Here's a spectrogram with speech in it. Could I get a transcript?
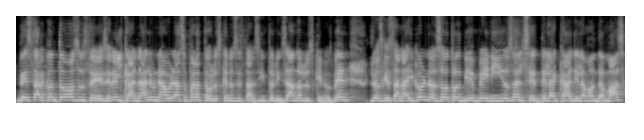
de estar con todos ustedes en el canal. Un abrazo para todos los que nos están sintonizando, los que nos ven, los que están ahí con nosotros. Bienvenidos al set de la calle La Manda Más.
